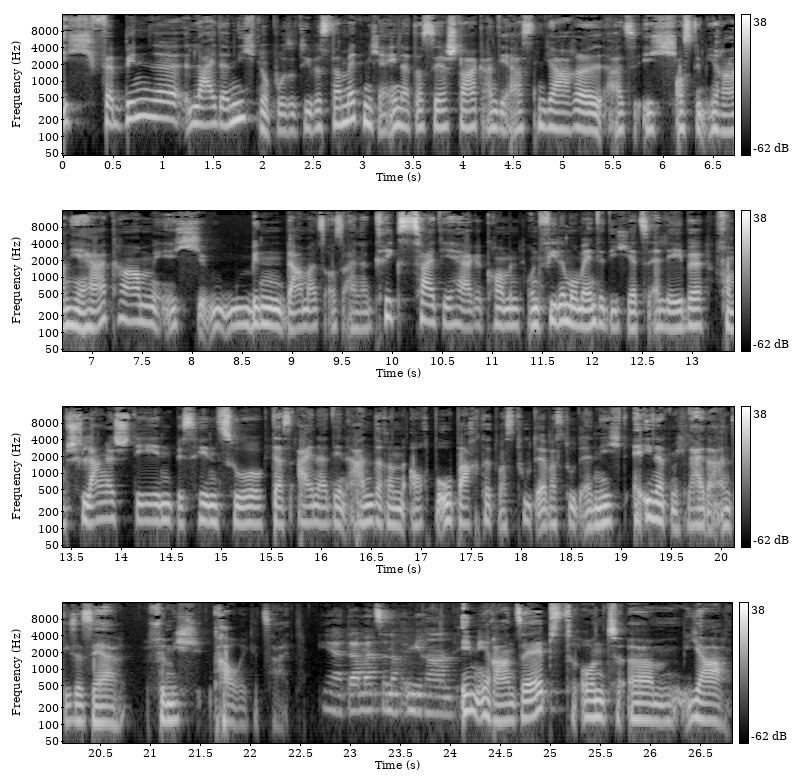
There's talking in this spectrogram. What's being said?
Ich verbinde leider nicht nur Positives damit. Mich erinnert das sehr stark an die ersten Jahre, als ich aus dem Iran hierher kam. Ich bin damals aus einer Kriegszeit hierher gekommen und viele Momente, die ich jetzt erlebe, vom Schlange stehen bis hin zu, dass einer den anderen auch beobachtet, was tut er, was tut er nicht, erinnert mich leider an diese sehr für mich traurige Zeit. Ja, damals dann noch im Iran. Im Iran selbst. Und ähm, ja,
